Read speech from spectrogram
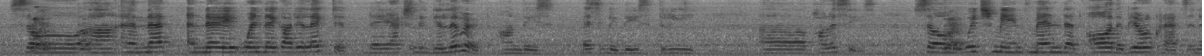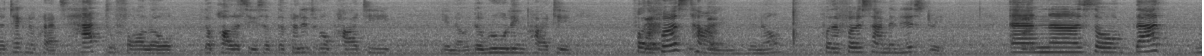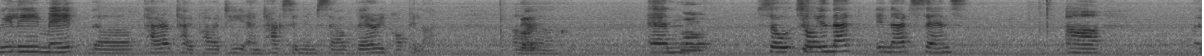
So uh, and that and they when they got elected, they actually delivered on these basically these three uh, policies. So Right. which mean, meant that all the bureaucrats and the technocrats had to follow the policies of the political party, you know, the ruling party, for the first time, you know, for the first time in history. And uh, so that really made the Thai Thai party and Thaksin himself very popular. Uh, Right. and Um, so so in that in that sense uh,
